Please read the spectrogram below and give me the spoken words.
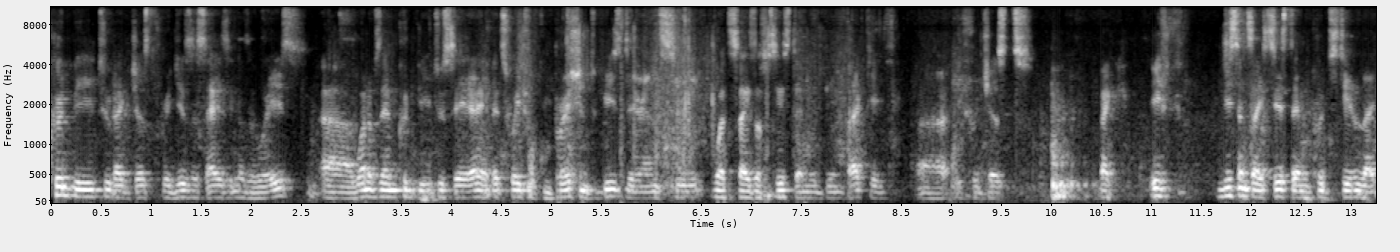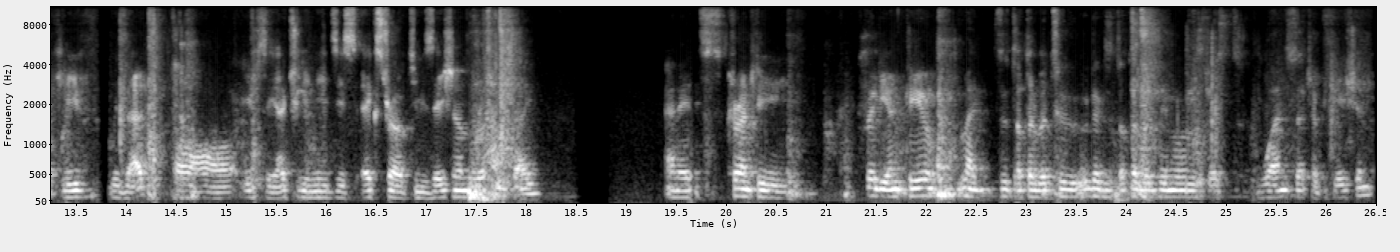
could be to like just reduce the size in other ways. Uh, one of them could be to say, hey, let's wait for compression to be there and see what size of system would be impacted uh, if we just like if decentralized system could still like live with that, or if they actually need this extra optimization on the Russian side. And it's currently pretty unclear. Like the TurtleBot two, like the TurtleBot demo is just one such application.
